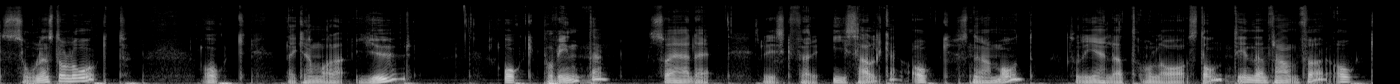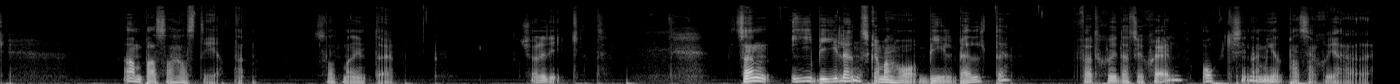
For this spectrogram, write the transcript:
solen står lågt och det kan vara djur. Och på vintern så är det risk för ishalka och snömodd. Så det gäller att hålla avstånd till den framför och anpassa hastigheten så att man inte kör i diket. Sen i bilen ska man ha bilbälte för att skydda sig själv och sina medpassagerare.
